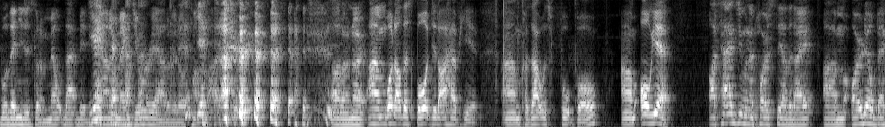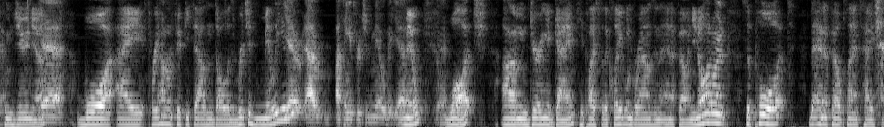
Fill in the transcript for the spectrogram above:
Well, then you just got to melt that bit Yeah. down and make jewelry out of it or something. Yeah, I don't know. Um, what other sport did I have here? Um, because that was football. Um, oh yeah, I tagged you in a post the other day. Um, Odell Beckham Jr. Yeah. wore a three hundred fifty thousand dollars Richard Millie is yeah. it? Uh, I think it's Richard Mille, but yeah, Mill Yeah. watch um, during a game. He plays for the Cleveland Browns in the NFL, and you know I don't support the NFL plantation,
